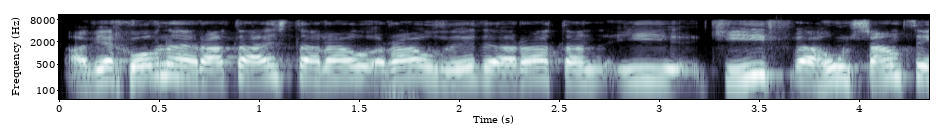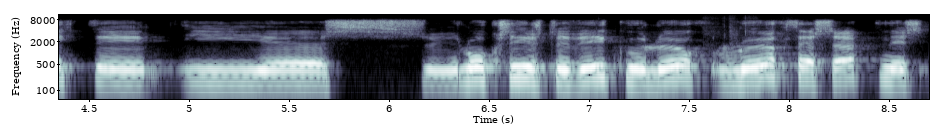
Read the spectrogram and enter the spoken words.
að Verkhovna er rata aðsta ráðið eða ratan í Kíf að hún samþykti í, eh, í lóksíðustu viku lög, lög þess efnis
